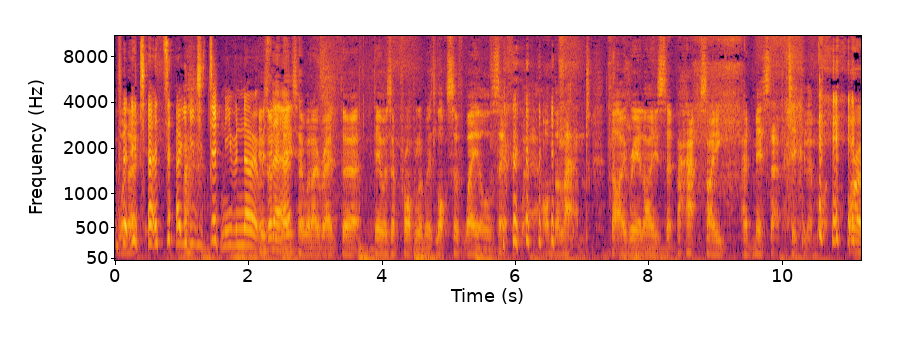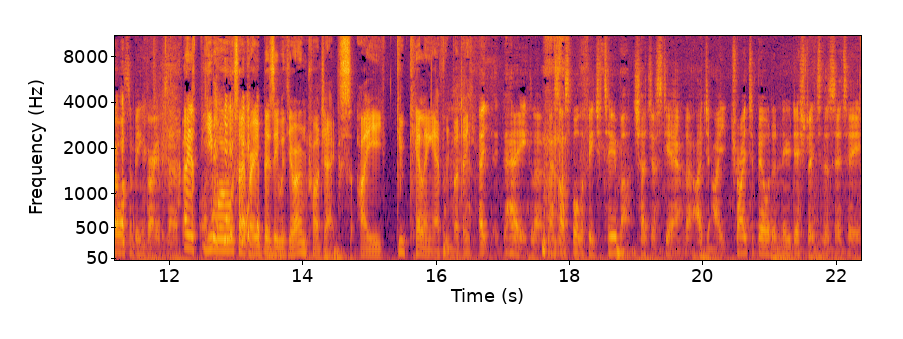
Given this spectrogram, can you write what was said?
but Well, no. it turns out you just didn't even know it, It was was only there later when I read that there was a problem with lots of whales everywhere on the land that I realised that perhaps I had missed that particular mod, or I wasn't being very observant. Mean, you were also very busy with your own projects, i.e., you killing everybody. Uh, hey, look, let's not spoil the feature too much. I just, yeah, look, I, I tried to build a new district to the city,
